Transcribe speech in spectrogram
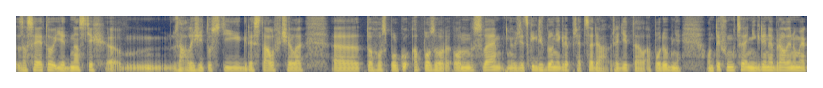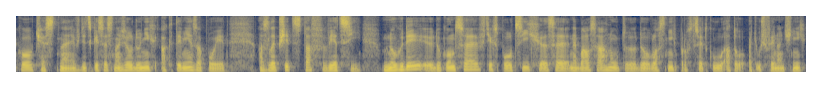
zase je to jedna z těch záležitostí, kde stál v čele eh, toho spolku a pozor, on své, vždycky, když byl někde předseda, ředitel a podobně, on ty funkce nikdy nebral jenom jako čestné, vždycky se snažil do nich aktivně zapojit a zlepšit stav věcí. Mnohdy dokonce v těch spolcích se nebál sáhnout do vlastních prostředků, a to ať už finančních,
